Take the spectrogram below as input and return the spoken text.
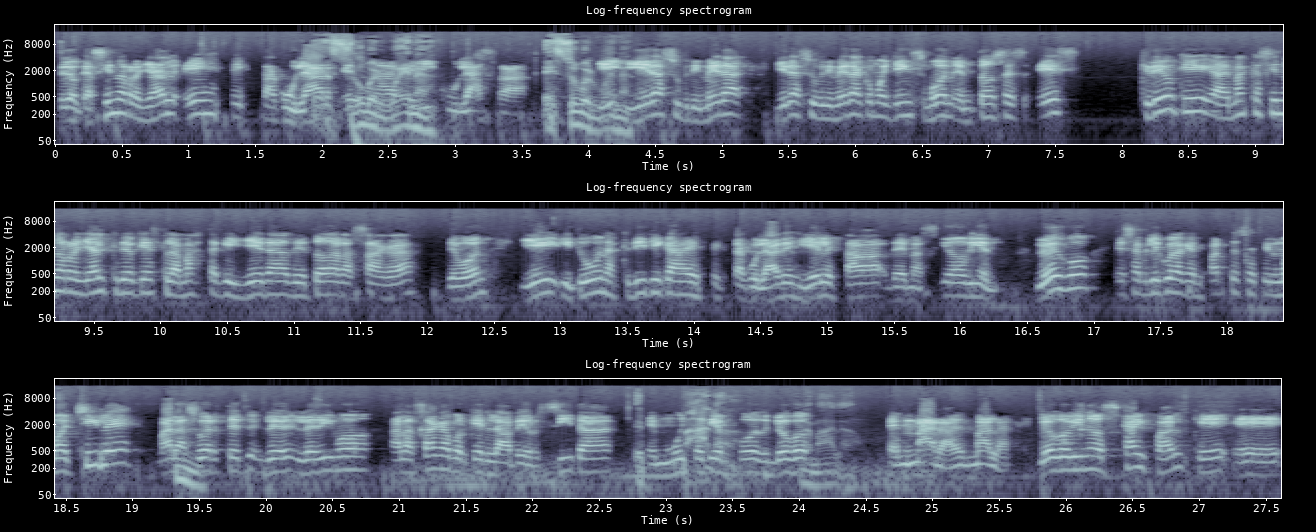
pero Casino Royale es espectacular, Es es, una superbuena. peliculaza. Es súper buena. Y, y era su primera, y era su primera como James Bond, entonces es, creo que además Casino Royale creo que es la más taquillera de toda la saga de Bond y, y tuvo unas críticas espectaculares y él estaba demasiado bien. Luego, esa película que en parte se filmó en Chile, mala Mm. suerte le, le dimos a la saga porque es la peorcita Es en mucho mala, tiempo. Luego, la mala. es mala, es mala. Luego vino Skyfall, que eh,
